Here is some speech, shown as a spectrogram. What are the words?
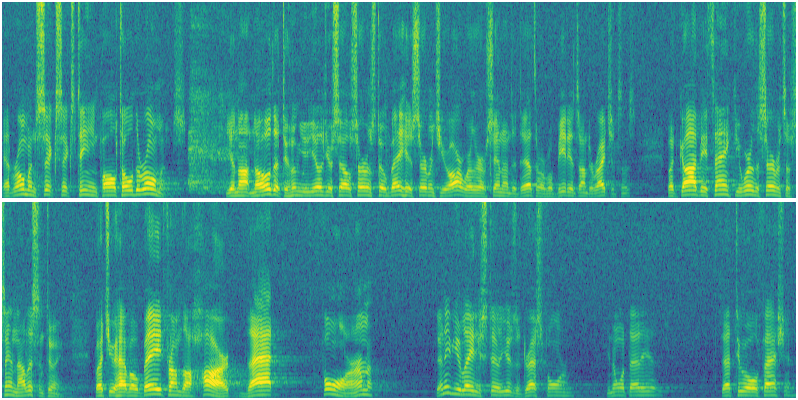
At Romans 6 16, Paul told the Romans, You not know that to whom you yield yourselves servants to obey, his servants you are, whether of sin unto death or of obedience unto righteousness. But God be thanked, you were the servants of sin. Now listen to him. But you have obeyed from the heart that form. Do any of you ladies still use a dress form? You know what that is? Is that too old fashioned?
